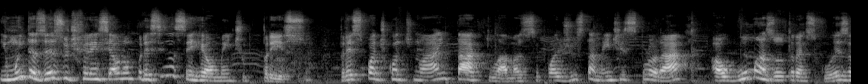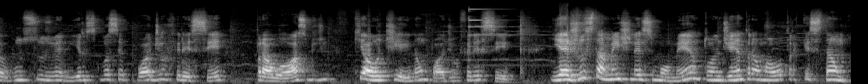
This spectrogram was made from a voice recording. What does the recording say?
E muitas vezes o diferencial não precisa ser realmente o preço. O preço pode continuar intacto lá, mas você pode justamente explorar algumas outras coisas, alguns souvenirs que você pode oferecer para o hóspede que a OTA não pode oferecer. E é justamente nesse momento onde entra uma outra questão,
